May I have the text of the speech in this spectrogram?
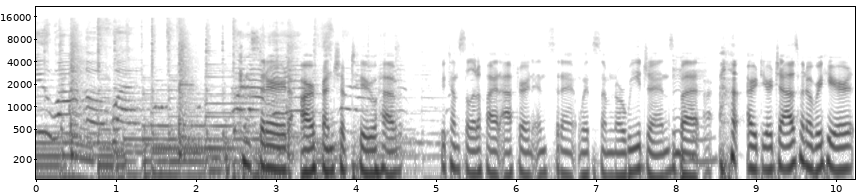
you are or what? Considered our friendship to have become solidified after an incident with some Norwegians, but our, our dear Jasmine over here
